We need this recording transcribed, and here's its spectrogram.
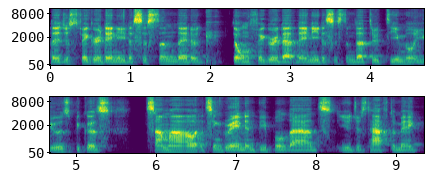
They just figure they need a system. They don't figure that they need a system that their team will use because somehow it's ingrained in people that you just have to make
